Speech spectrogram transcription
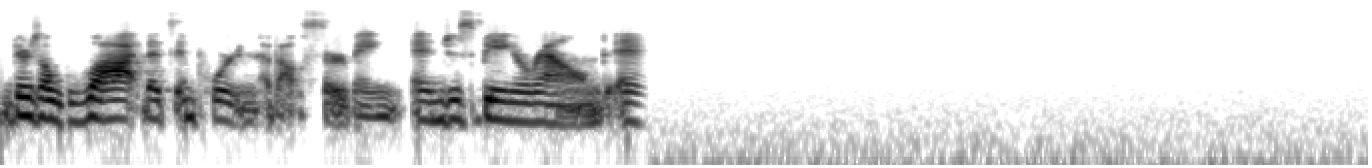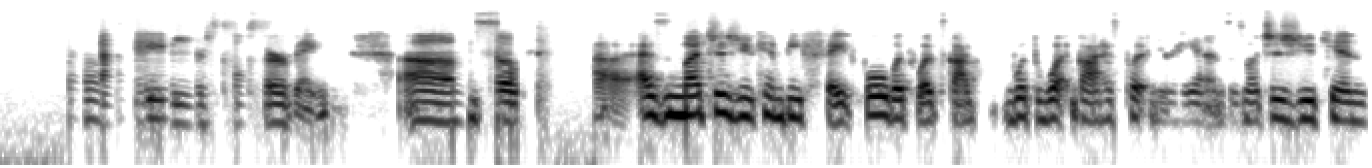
there's a lot that's important about serving and just being around and you're still serving. Um, so uh, as much as you can be faithful with what's God with what God has put in your hands, as much as you can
